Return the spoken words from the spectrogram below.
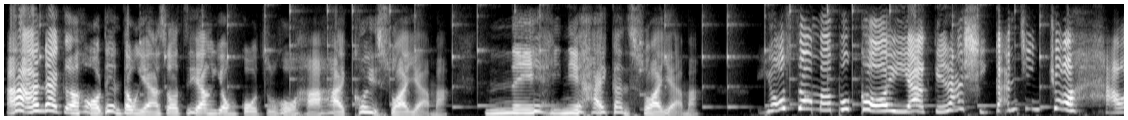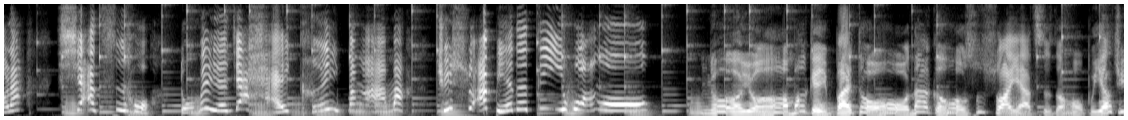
啊？啊，那个吼、哦、电动牙刷这样用过之后，还还可以刷牙吗？你你还敢刷牙吗？有什么不可以呀、啊？给它洗干净就好啦。下次吼、哦，斗妹人家还可以帮阿嬷去刷别的地方哦。哎呦，阿嬷给你拜托哦，那个吼是刷牙齿的吼，不要去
